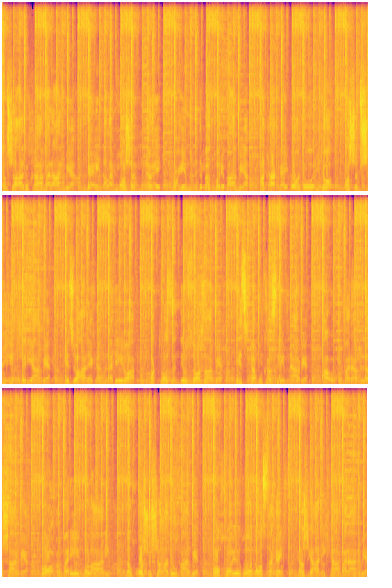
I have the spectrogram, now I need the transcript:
دڵشاد و کامەران بێ پێی دەڵێم خۆشم نەوەی ڕۆحی منت بە قوربان بێ هەتاکەی بۆ دووری تۆ بەشم شین و بریان بێ هیچ جوانێکم نەدیوە وەک تۆ زندی و زۆرزان بێ هیچ کەم و کەسریم نابێ ئەو عمەرم لەشان بێ بۆ عمەری گوڵانی دڵخۆش و شعدومان بێ بۆ خۆی بۆ دۆستەکەی نەژیانی کامەران بێ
